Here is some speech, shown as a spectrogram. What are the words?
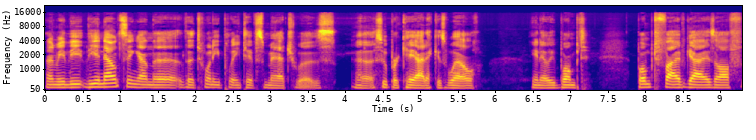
I mean the the announcing on the the 20 plaintiffs match was uh, super chaotic as well. You know, he bumped bumped five guys off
